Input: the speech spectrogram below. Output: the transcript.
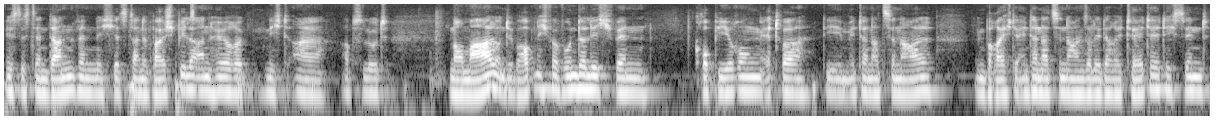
Ist es denn dann, wenn ich jetzt deine Beispiele anhöre, nicht äh, absolut normal und überhaupt nicht verwunderlich, wenn Gruppierungen etwa, die im international, im Bereich der internationalen Solidarität tätig sind,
